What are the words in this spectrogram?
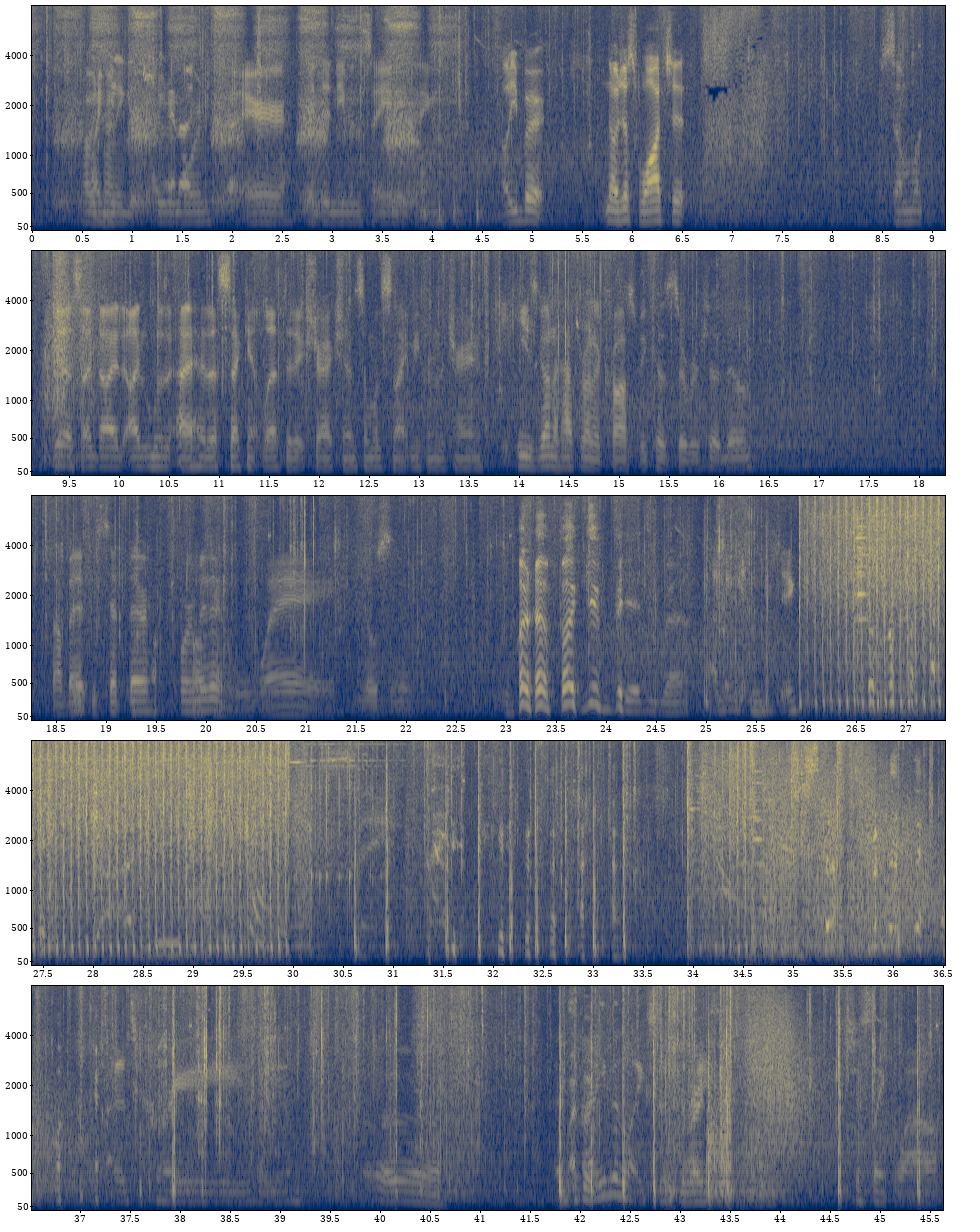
Probably I trying to get- get shooting and I for him. used the air. It didn't even say anything. Oh, you better. No, just watch it. Someone. Yes, I died. I was. I had a second left at extraction. Someone sniped me from the train. He's gonna have to run across because server shut down. I bet if you sit there for a minute, way. you'll see him. What a fucking bitch, man. I've been getting dick. It's crazy. It's Michael- not even like surprising. It's just like wow.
